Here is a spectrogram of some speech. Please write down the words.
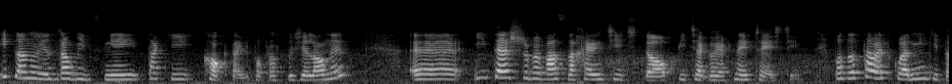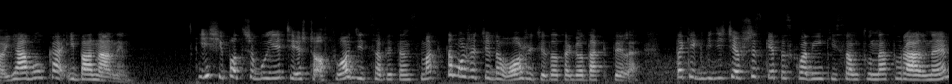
i planuję zrobić z niej taki koktajl po prostu zielony E, i też, żeby Was zachęcić do picia go jak najczęściej. Pozostałe składniki to jabłka i banany. Jeśli potrzebujecie jeszcze osłodzić sobie ten smak, to możecie dołożyć do tego daktyle. Tak jak widzicie, wszystkie te składniki są tu naturalne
